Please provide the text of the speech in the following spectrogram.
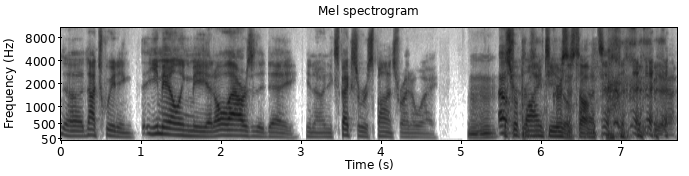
uh, not tweeting, emailing me at all hours of the day. You know, and he expects a response right away. Mhm. Oh, just replying to you. Chris is tough. Yeah.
